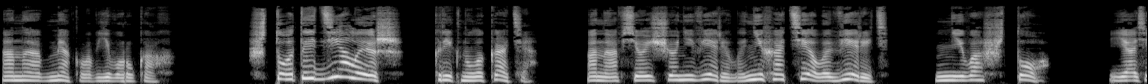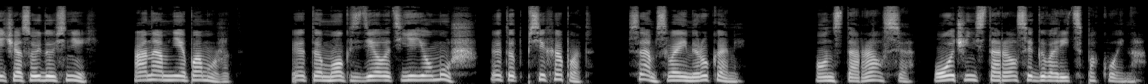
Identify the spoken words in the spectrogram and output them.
Она обмякла в его руках. «Что ты делаешь?» — крикнула Катя. Она все еще не верила, не хотела верить. Ни во что. Я сейчас уйду с ней. Она мне поможет. Это мог сделать ее муж, этот психопат, сам своими руками. Он старался, очень старался говорить спокойно.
